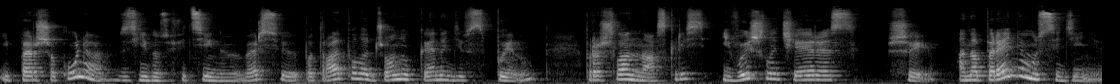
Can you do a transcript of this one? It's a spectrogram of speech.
І перша куля, згідно з офіційною версією, потрапила Джону Кеннеді в спину, пройшла наскрізь і вийшла через шию. А на передньому сидінні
